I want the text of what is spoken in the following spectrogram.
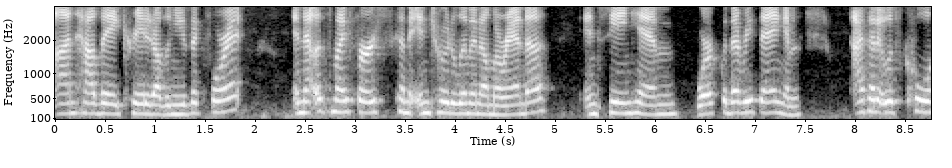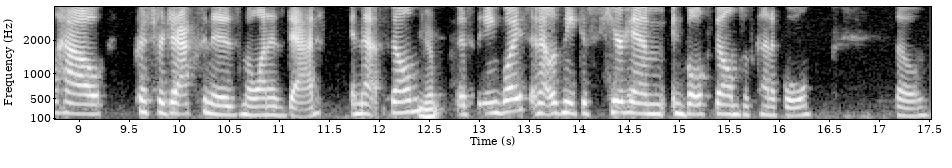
on how they created all the music for it. And that was my first kind of intro to Lin Manuel Miranda and seeing him work with everything. And I thought it was cool how Christopher Jackson is Moana's dad in that film, Yep. the singing voice, and that was neat to hear him in both films. Was kind of cool. So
